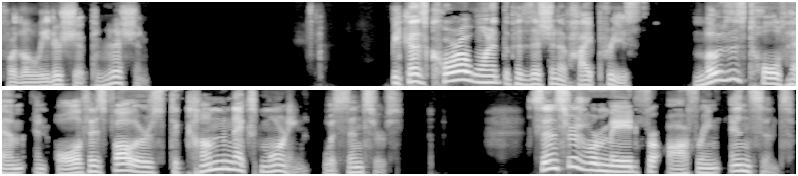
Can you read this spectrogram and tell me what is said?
for the leadership position. Because Korah wanted the position of high priest, Moses told him and all of his followers to come the next morning with censers. Censers were made for offering incense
